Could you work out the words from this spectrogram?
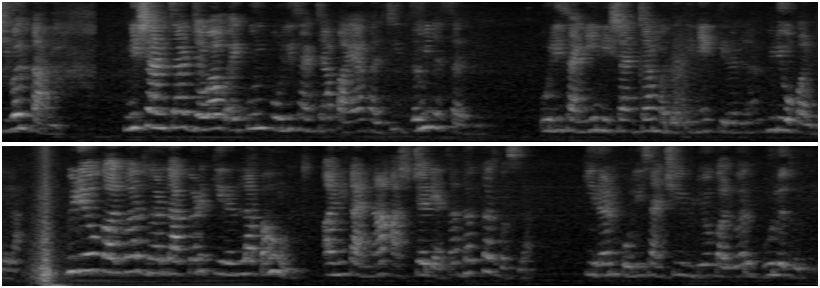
जिवंत आहे. निशांतचा जवाब ऐकून पोलिसांच्या पायाखालची जमीनच सरकली. पोलिसांनी निशांतच्या मदतीने किरणला व्हिडिओ कॉल केला. व्हिडिओ कॉलवर धडधाकड किरणला पाहून अनेकांना आश्चर्याचा धक्काच बसला. किरण पोलिसांशी व्हिडिओ कॉलवर बोलत होती.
